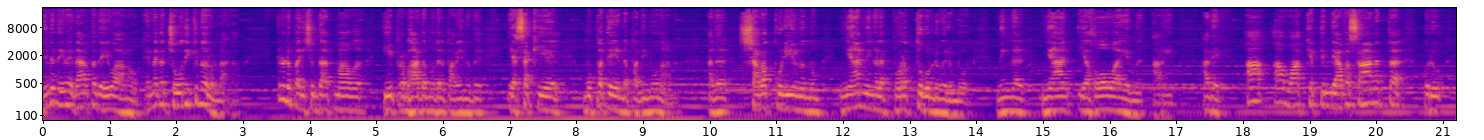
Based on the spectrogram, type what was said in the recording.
നിന്റെ ദൈവം യഥാർത്ഥ ദൈവമാണോ? എന്നൊക്കെ ചോദിക്കുന്നവരുണ്ടാകാം. എന്നോട് പരിശുദ്ധാത്മാവ് ഈ പ്രഭാതം മുതൽ പറയുന്നത് യസക്കിയേൽ മുപ്പത്തേഴിന്റെ പതിമൂന്നാണ്. അത് ശവക്കുഴിയിൽ നിന്നും ഞാൻ നിങ്ങളെ പുറത്തു കൊണ്ടുവരുമ്പോൾ നിങ്ങൾ ഞാൻ യഹോവ എന്ന് അറിയും. അതെ ആ ആ വാക്യത്തിന്റെ അവസാനത്തെ ഒരു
